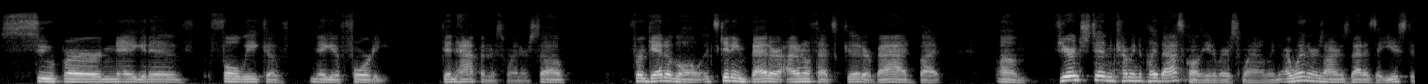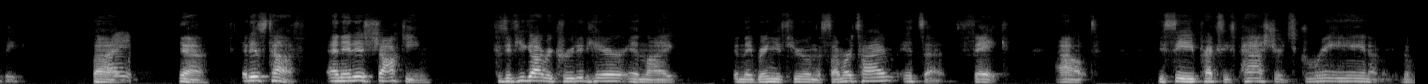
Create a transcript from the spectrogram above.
super negative full week of negative 40. Didn't happen this winter. So forgettable. It's getting better. I don't know if that's good or bad, but um, if you're interested in coming to play basketball in the University of Wyoming, our winters aren't as bad as they used to be. But right. yeah, it is tough and it is shocking because if you got recruited here in like and they bring you through in the summertime, it's a fake out. You see Prexy's pasture, it's green. I mean, the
